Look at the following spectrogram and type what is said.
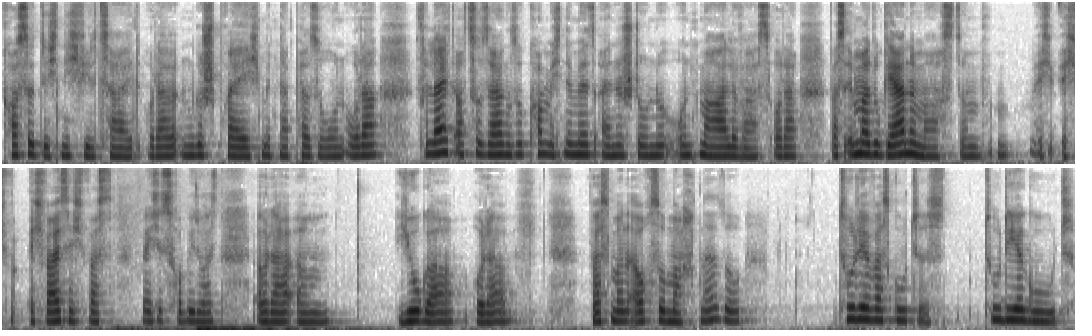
kostet dich nicht viel Zeit oder ein Gespräch mit einer Person oder vielleicht auch zu sagen, so komm, ich nehme jetzt eine Stunde und male was oder was immer du gerne machst. Ähm, ich, ich, ich weiß nicht, was, welches Hobby du hast oder ähm, Yoga oder was man auch so macht, ne? So, tu dir was Gutes, tu dir gut.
